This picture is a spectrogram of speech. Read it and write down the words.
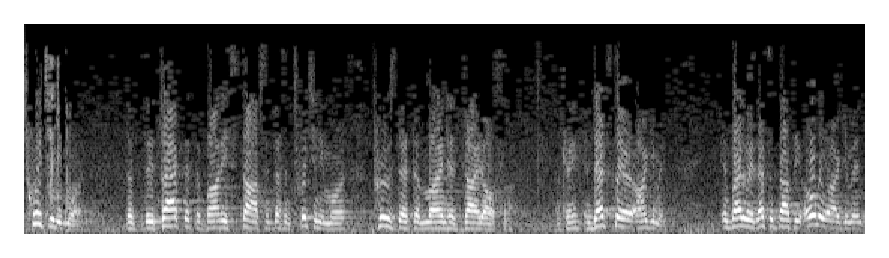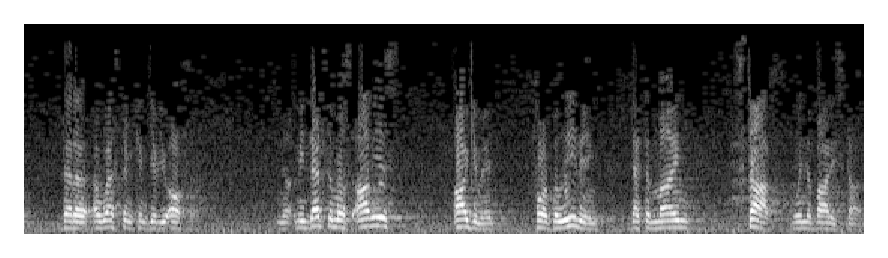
twitch anymore. The, the fact that the body stops and doesn't twitch anymore proves that the mind has died also. Okay? And that's their argument. And by the way, that's about the only argument that a, a Western can give you also. You know, I mean, that's the most obvious argument for believing that the mind stops when the body stops.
